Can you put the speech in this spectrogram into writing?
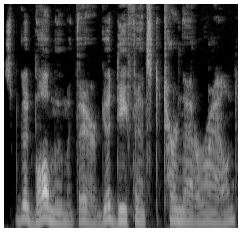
Some good ball movement there. Good defense to turn that around.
